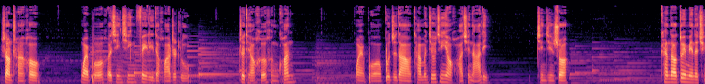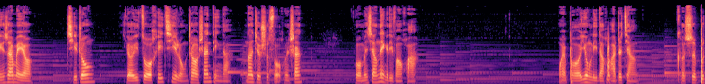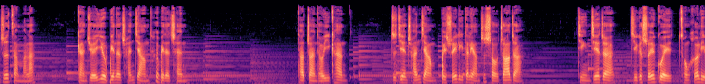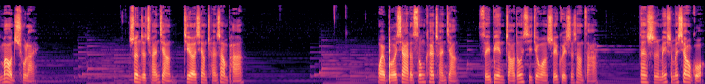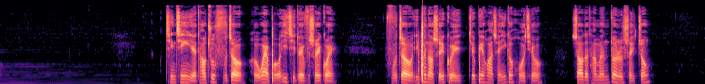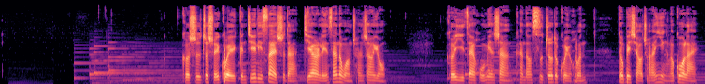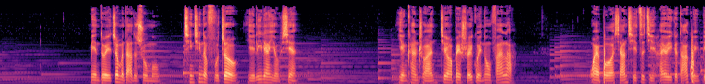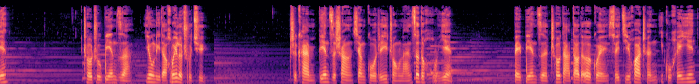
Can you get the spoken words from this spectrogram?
上船后，外婆和青青费力地划着橹。这条河很宽，外婆不知道他们究竟要划去哪里。青青说：“看到对面的群山没有？其中有一座黑气笼罩山顶的，那就是锁魂山。我们向那个地方划。”外婆用力地划着桨，可是不知怎么了，感觉右边的船桨特别的沉。他转头一看，只见船桨被水里的两只手抓着，紧接着几个水鬼从河里冒着出来，顺着船桨就要向船上爬。外婆吓得松开船桨，随便找东西就往水鬼身上砸。但是没什么效果。青青也掏出符咒，和外婆一起对付水鬼。符咒一碰到水鬼，就变化成一个火球，烧得他们遁入水中。可是这水鬼跟接力赛似的，接二连三的往船上涌，可以在湖面上看到四周的鬼魂都被小船引了过来。面对这么大的数目，轻轻的符咒也力量有限，眼看船就要被水鬼弄翻了。外婆想起自己还有一个打鬼鞭，抽出鞭子，用力的挥了出去。只看鞭子上像裹着一种蓝色的火焰，被鞭子抽打到的恶鬼随即化成一股黑烟，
